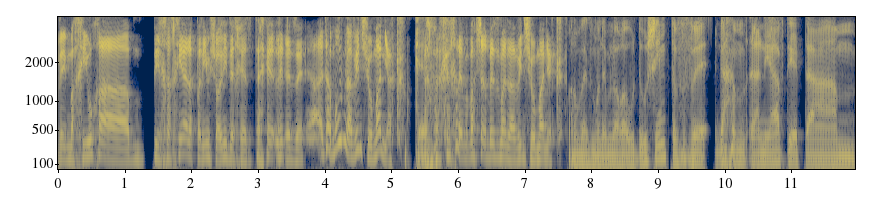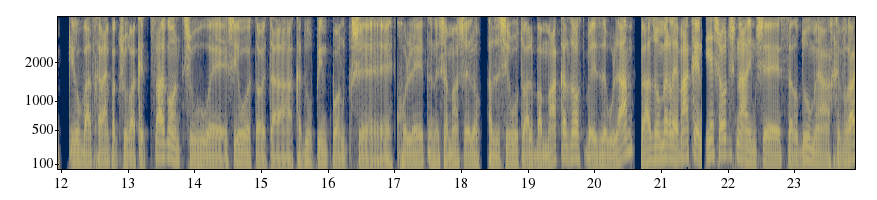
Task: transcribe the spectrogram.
ועם החיוך הפרחחי על הפנים שלו, אין לי דרך לתאר את זה, אתם אמורים להבין שהוא מניאק. כן. אבל לקח להם ממש הרבה זמן להבין שהוא מניאק. הרבה זמן הם לא ראו דושים, וגם אני אהבתי את ה... כאילו בהתחלה הם פגשו רק את סרגון, שהוא אה, השאירו אותו, את הכדור פינג פונג שמכילה את הנשמה שלו, אז השאירו אותו על במה כזאת באיזה אולם, ואז הוא אומר להם, אה כן, יש עוד שניים ששרדו מהחברה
